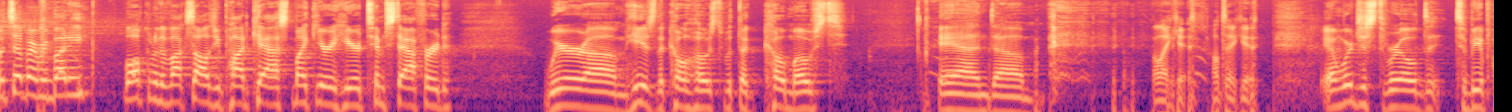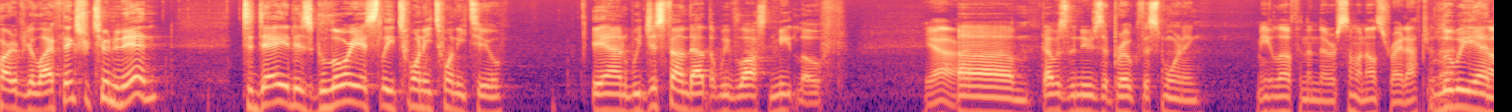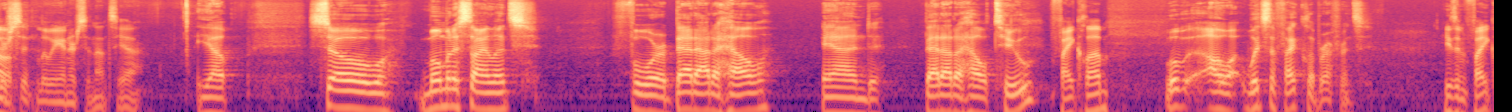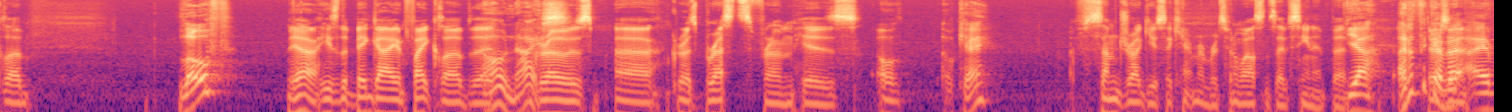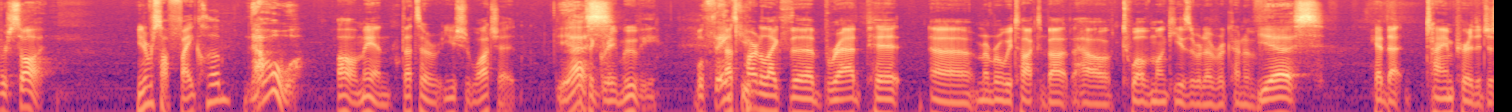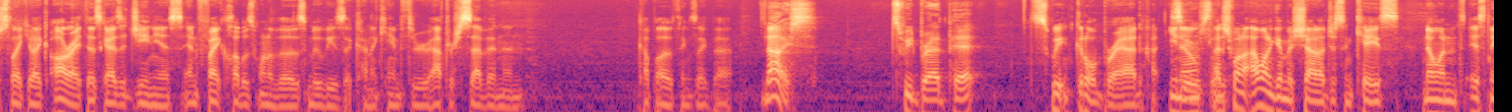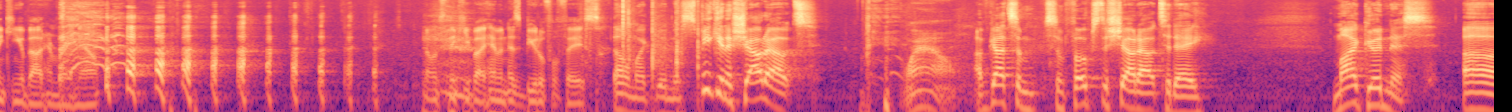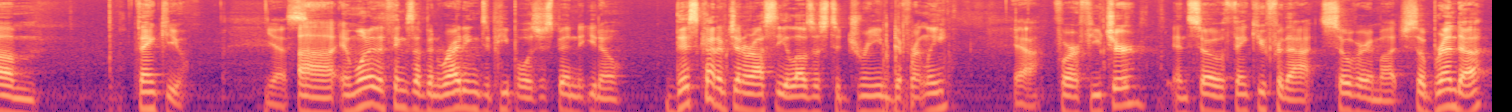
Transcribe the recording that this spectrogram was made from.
What's up, everybody? Welcome to the Voxology Podcast. Mike Erre here, Tim Stafford. We're um, he is the co-host with the co-most, and um, I like it. I'll take it. and we're just thrilled to be a part of your life. Thanks for tuning in. Today it is gloriously 2022, and we just found out that we've lost Meatloaf. Yeah. Um, that was the news that broke this morning. Meatloaf, and then there was someone else right after that. Louie Oh, Anderson. Louie Anderson. That's yeah. Yep. So, moment of silence for Bat Out of Hell and Bat Out of Hell 2. Fight Club. Well, oh, what's the Fight Club reference? He's in Fight Club. Loaf? Yeah, he's the big guy in Fight Club that Oh, nice. grows uh, grows breasts from his Oh, okay. Some drug use. I can't remember. It's been a while since I've seen it. But Yeah. I don't think I've, a- I ever saw it. you never saw Fight Club? No. Oh man, that's a you should watch it. Yes. It's a great movie. Well, thank that's you. That's part of like the Brad Pitt. Uh, remember we talked about how Twelve Monkeys or whatever kind of yes. had that time period that just like you're like, all right, this guy's a genius. And Fight Club was one of those movies that kind of came through after Seven and a couple other things like that. Nice. Sweet Brad Pitt. Sweet, good old Brad. You know, Seriously. I just want to I want to give him a shout out just in case no one is thinking about him right now. no one's thinking about him and his beautiful face. Oh, my goodness. Speaking of shout outs, Wow. I've got some some folks to shout out today. My goodness. Um, thank you. Yes. Uh, and one of the things I've been writing to people has just been, you know, this kind of generosity allows us to dream differently yeah. for our future. And so thank you for that so very much. So Brenda,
